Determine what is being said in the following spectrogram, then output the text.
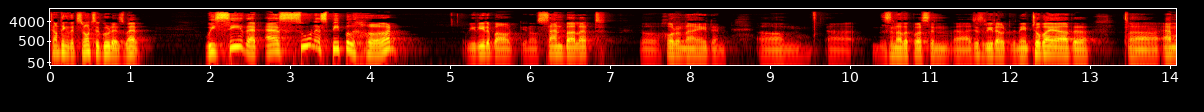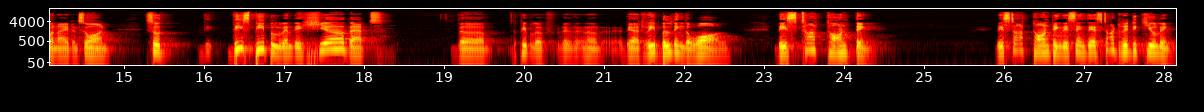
something that's not so good as well. We see that as soon as people heard, we read about you know Sanballat, the Horonite, and um, uh, there's another person. Uh, I just read out the name Tobiah, the uh, Ammonite, and so on. So the, these people, when they hear that the the people of you know, they are rebuilding the wall, they start taunting they start taunting, they're saying, they start ridiculing,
